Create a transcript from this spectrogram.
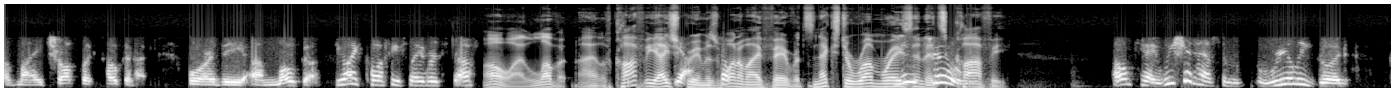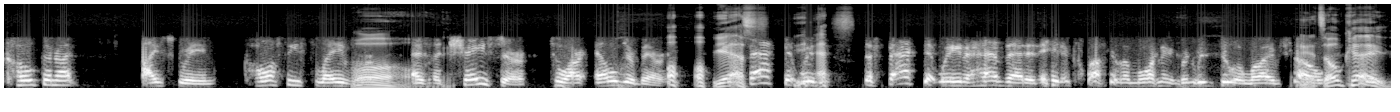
of my chocolate coconut or the um, mocha. Do you like coffee flavored stuff? Oh, I love it. I love coffee ice Yeah, cream is so- one of my favorites. Next to rum raisin, it's coffee. okay, we should have some really good coconut ice cream, coffee flavor Oh. as a chaser to our elderberry. Oh, oh, yes. The fact that we yes. the fact that to have that at eight o'clock in the morning when we do a live show. It's okay.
